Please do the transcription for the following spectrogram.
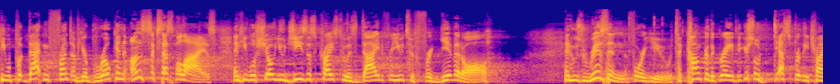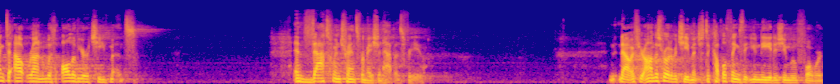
He will put that in front of your broken, unsuccessful eyes, and he will show you Jesus Christ who has died for you to forgive it all, and who's risen for you to conquer the grave that you're so desperately trying to outrun with all of your achievements. And that's when transformation happens for you. Now, if you're on this road of achievement, just a couple things that you need as you move forward.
